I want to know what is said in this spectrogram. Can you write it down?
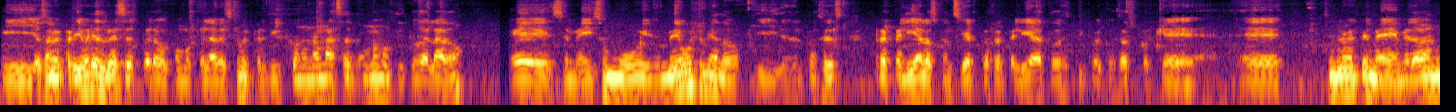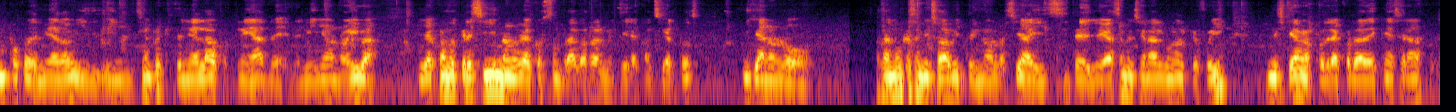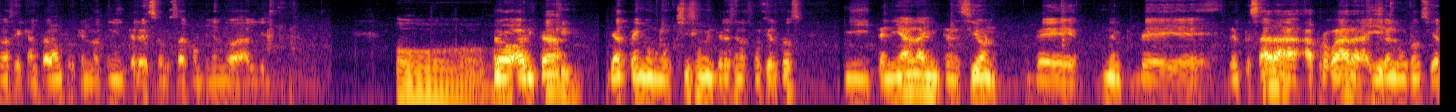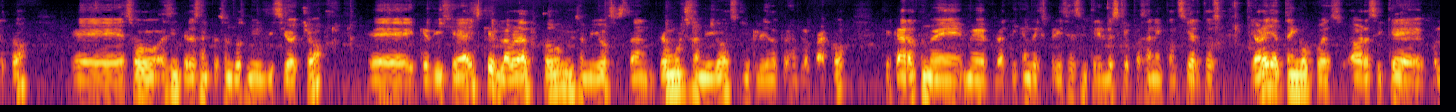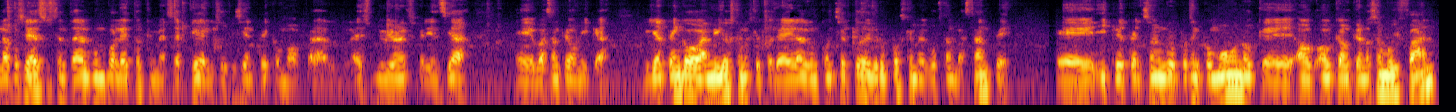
Y, o sea, me perdí varias veces, pero como que la vez que me perdí con una masa, una multitud al lado, eh, se me hizo muy, me dio mucho miedo y desde entonces repelía los conciertos, repelía todo ese tipo de cosas porque eh, simplemente me, me daban un poco de miedo y, y siempre que tenía la oportunidad de, de niño no iba. Y ya cuando crecí no me había acostumbrado realmente a ir a conciertos y ya no lo, o sea, nunca se me hizo hábito y no lo hacía. Y si te llegas a mencionar alguno al que fui, ni siquiera me podría acordar de quiénes eran las personas que cantaban porque no tenía interés, solo estaba acompañando a alguien. O Pero ahorita ya tengo muchísimo interés en los conciertos y tenía la intención de, de, de- de empezar a, a probar a ir a algún concierto. Eh, eso, ese interés empezó en 2018, eh, que dije, "Ay, es que la verdad todos mis amigos están, tengo muchos amigos, incluyendo por ejemplo Paco, que cada rato me, me platican de experiencias increíbles que pasan en conciertos. Y ahora ya tengo, pues, ahora sí que pues, la posibilidad de sustentar algún boleto que me acerque lo suficiente como para vivir una experiencia eh, bastante única. Y ya tengo amigos con los que podría ir a algún concierto de grupos que me gustan bastante eh, y que son grupos en común o que, au- aunque, aunque no sea muy fan,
